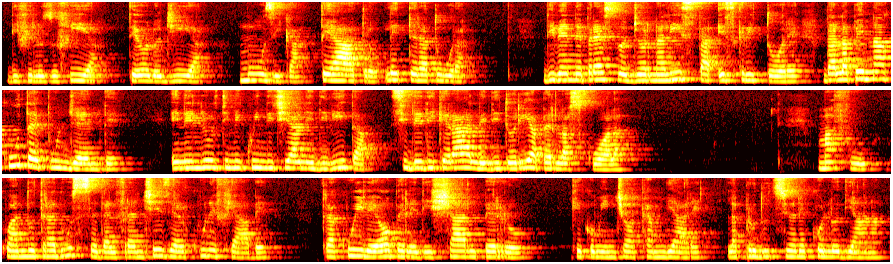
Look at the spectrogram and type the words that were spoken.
di filosofia, teologia, musica, teatro, letteratura Divenne presto giornalista e scrittore, dalla penna acuta e pungente, e negli ultimi 15 anni di vita si dedicherà all'editoria per la scuola. Ma fu quando tradusse dal francese alcune fiabe, tra cui le opere di Charles Perrault, che cominciò a cambiare la produzione collodiana.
